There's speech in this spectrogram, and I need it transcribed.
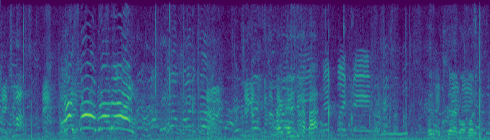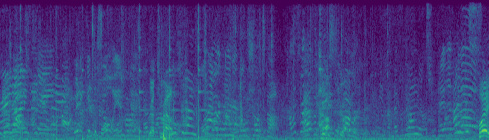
Hey, two up. Hey, go. Nice ball, Brody! Jacob, get that Hey, can you get that bat? Next play, Put a tag on, buddy. Way to get the ball in. We got two outs. Go shortstop. Have the bases covered. Play.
